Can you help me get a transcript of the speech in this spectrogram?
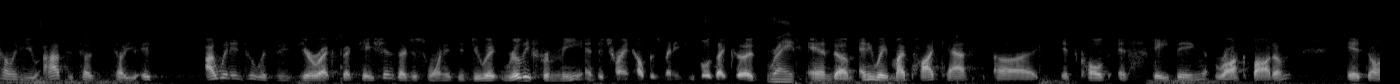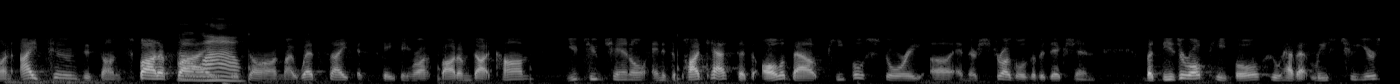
telling you, I have to tell, tell you, it's. I went into it with zero expectations. I just wanted to do it really for me and to try and help as many people as I could. Right. And um, anyway, my podcast, uh, it's called Escaping Rock Bottom. It's on iTunes. It's on Spotify. Oh, wow. It's on my website, escapingrockbottom.com, YouTube channel, and it's a podcast that's all about people's story uh, and their struggles of addiction. But these are all people who have at least two years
